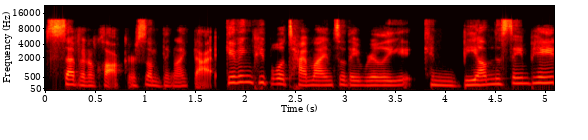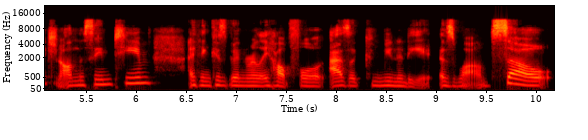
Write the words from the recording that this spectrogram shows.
seven o'clock or something like that. Giving people a timeline so they really can be on the same page and on the same team, I think has been really helpful as a community as well. So,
